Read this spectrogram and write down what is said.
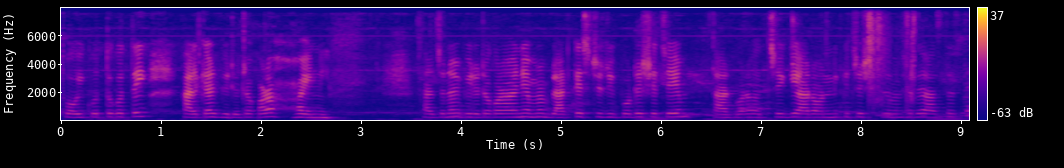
তো ওই করতে করতেই কালকে আর ভিডিওটা করা হয়নি। তার জন্য ভিডিওটা করা হয়নি। আমার ব্লাড টেস্টের রিপোর্ট এসেছে। তারপরে হচ্ছে গিয়ে আর অনেক কিছু এসেছে তোমার সাথে আস্তে আস্তে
